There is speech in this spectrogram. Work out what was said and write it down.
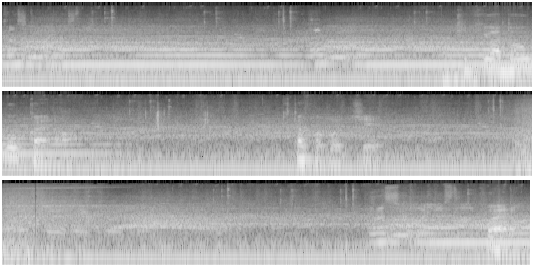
たかしこまりました敵がどう動くかやな来たかこっちこうやな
